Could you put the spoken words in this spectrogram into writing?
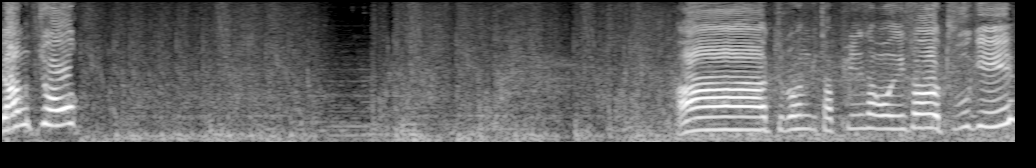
양쪽! 아, 드론 한 개 잡힌 상황에서 두 개,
